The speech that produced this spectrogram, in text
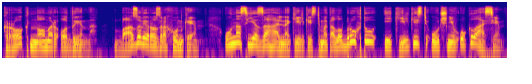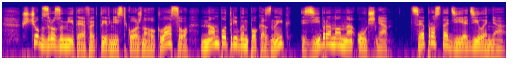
Крок номер один. Базові розрахунки. У нас є загальна кількість металобрухту і кількість учнів у класі. Щоб зрозуміти ефективність кожного класу, нам потрібен показник зібрано на учня. Це проста дія ділення.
